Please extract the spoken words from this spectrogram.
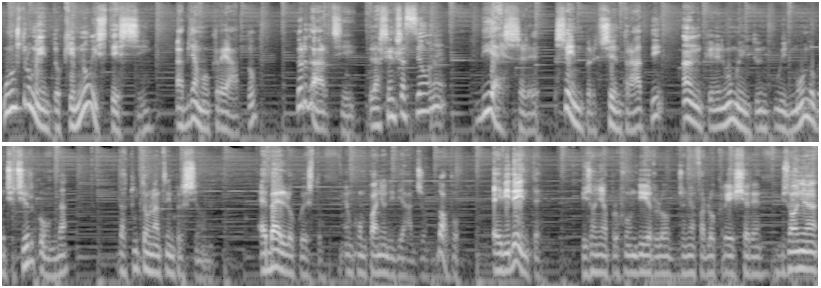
uno strumento che noi stessi abbiamo creato per darci la sensazione di essere sempre centrati anche nel momento in cui il mondo che ci circonda dà tutta un'altra impressione. È bello questo, è un compagno di viaggio. Dopo, è evidente, bisogna approfondirlo, bisogna farlo crescere, bisogna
